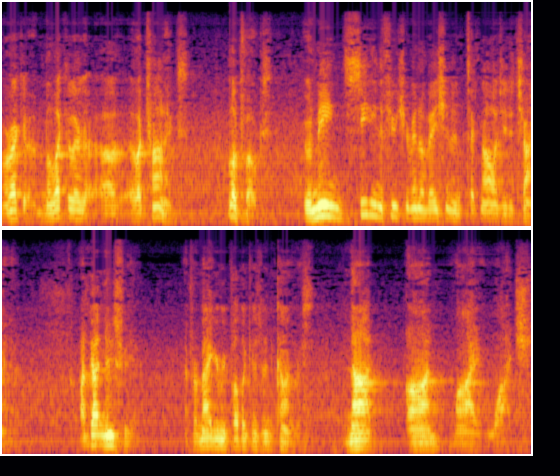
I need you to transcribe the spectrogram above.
molecular uh, electronics. Look, folks, it would mean ceding the future of innovation and technology to China. I've got news for you, and for MAGA Republicans in Congress. Not on my watch.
